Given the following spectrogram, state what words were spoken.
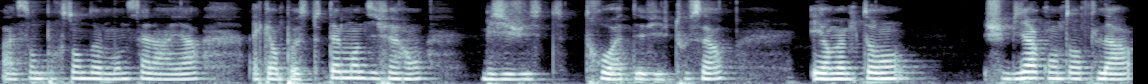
à 100% dans le monde salariat avec un poste totalement différent. Mais j'ai juste trop hâte de vivre tout ça. Et en même temps, je suis bien contente là,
